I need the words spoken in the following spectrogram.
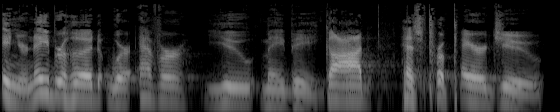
in your neighborhood, wherever you may be. God has prepared you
